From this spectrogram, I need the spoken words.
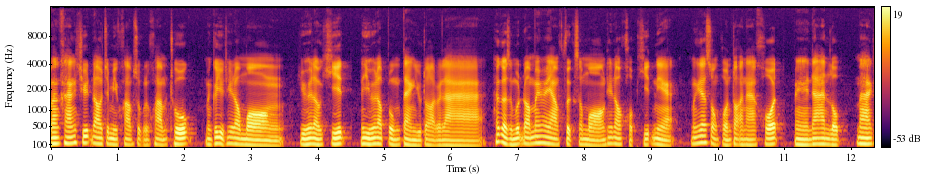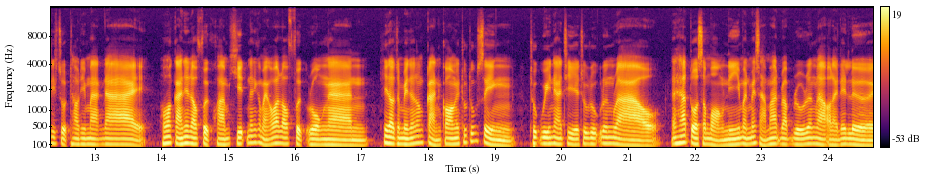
บางครั้งชีวิตเราจะมีความสุขหรือความทุกข์มันก็อยู่ที่เรามอง อยู่ให้เราคิดและอยู่ให้เราปรุงแต่งอยู่ตลอดเวลา ถ้าเกิดสมมติเราไม่พยายามฝึกสมองที่เราขบคิดเนี่ยมันก็จะส่งผลต่ออนาคตไปในด้านลบ มากที่สุดเท่าที่มากได้ เพราะว่าการที่เราฝึกความคิดนั่นก็หมายความว่าเราฝึกโรงงาน ที่เราจำเป็นจะต้องกลั่นกรองในทุกๆ สิ่ง ทุกวินาทีทุกๆ เรื่องราว และถ้าตัวสมองนี้มันไม่สามารถรับรู้เรื่องราวอะไรได้เลย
